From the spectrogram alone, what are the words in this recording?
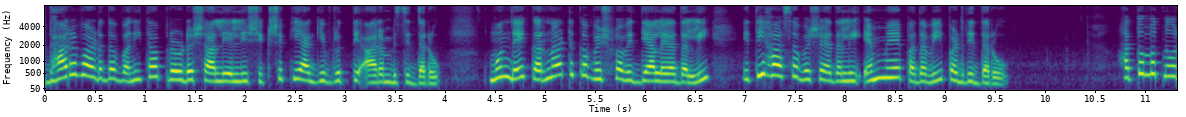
ಧಾರವಾಡದ ವನಿತಾ ಪ್ರೌಢಶಾಲೆಯಲ್ಲಿ ಶಿಕ್ಷಕಿಯಾಗಿ ವೃತ್ತಿ ಆರಂಭಿಸಿದ್ದರು. ಮುಂದೆ ಕರ್ನಾಟಕ ವಿಶ್ವವಿದ್ಯಾಲಯದಲ್ಲಿ ಇತಿಹಾಸ ವಿಷಯದಲ್ಲಿ ಎಂಎ ಪದವಿ ಪಡೆದಿದ್ದರು. ಹತ್ತೊಂಬತ್ತು ನೂರ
